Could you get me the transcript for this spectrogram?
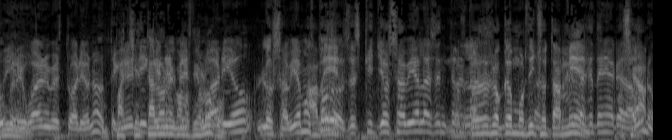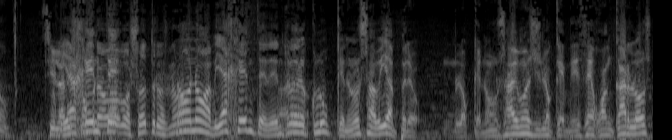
sabía. pero igual en el vestuario no. Te quiero decir que lo en el luego. vestuario lo sabíamos A todos. ver, es que yo sabía las Nosotros las- es lo que hemos dicho también. que tenía cada uno. Si lo habéis comprobado vosotros, ¿no? No, no, había gente dentro del club que no lo sabía, pero lo que no sabemos es lo que dice Juan Carlos,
